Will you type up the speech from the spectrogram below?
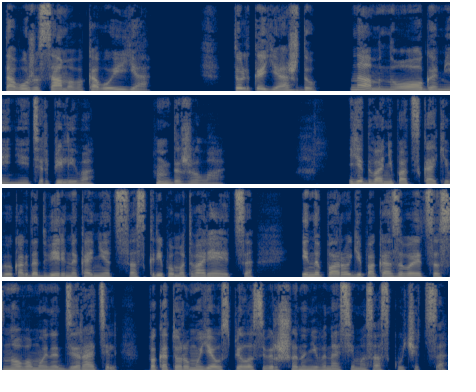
того же самого, кого и я. Только я жду намного менее терпеливо. Дожила. Едва не подскакиваю, когда дверь, наконец, со скрипом отворяется, и на пороге показывается снова мой надзиратель, по которому я успела совершенно невыносимо соскучиться.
